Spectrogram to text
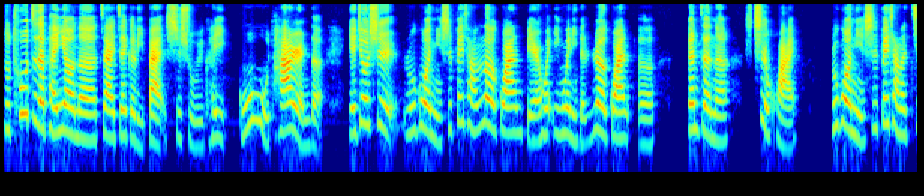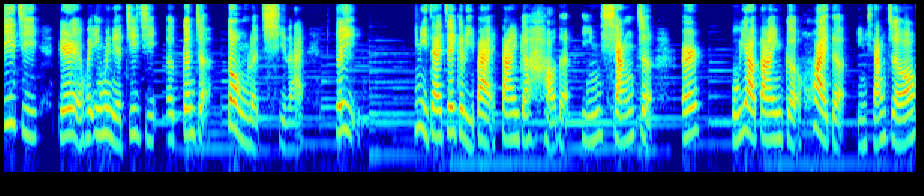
属兔子的朋友呢，在这个礼拜是属于可以鼓舞他人的，也就是如果你是非常乐观，别人会因为你的乐观而跟着呢释怀；如果你是非常的积极，别人也会因为你的积极而跟着动了起来。所以，请你在这个礼拜当一个好的影响者，而不要当一个坏的影响者哦。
